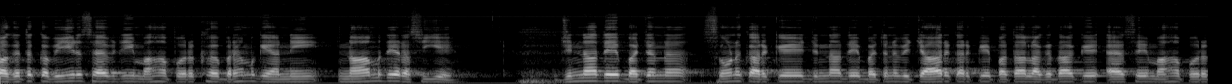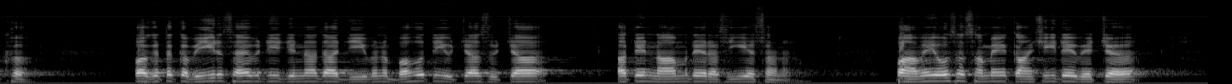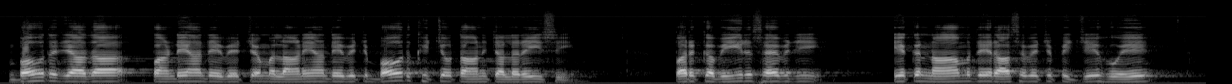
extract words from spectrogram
ਭਗਤ ਕਬੀਰ ਸਾਹਿਬ ਜੀ ਮਹਾਪੁਰਖ ਬ੍ਰਹਮ ਗਿਆਨੀ ਨਾਮ ਦੇ ਰਸੀਏ, ਜਿਨ੍ਹਾਂ ਦੇ ਬਚਨ ਸੁਣ ਕਰਕੇ, ਜਿਨ੍ਹਾਂ ਦੇ ਬਚਨ ਵਿਚਾਰ ਕਰਕੇ ਪਤਾ ਲੱਗਦਾ ਕਿ ਐਸੇ ਮਹਾਪੁਰਖ ਭਗਤ ਕਬੀਰ ਸਾਹਿਬ ਜੀ ਜਿਨ੍ਹਾਂ ਦਾ ਜੀਵਨ ਬਹੁਤ ਹੀ ਉੱਚਾ ਸੁੱਚਾ ਅਤੇ ਨਾਮ ਦੇ ਰਸੀਏ ਸਨ। ਭਾਵੇਂ ਉਸ ਸਮੇਂ ਕਾਂਸ਼ੀ ਦੇ ਵਿੱਚ ਬਹੁਤ ਜ਼ਿਆਦਾ ਪਾਂਡਿਆਂ ਦੇ ਵਿੱਚ, ਮਲਾਣਿਆਂ ਦੇ ਵਿੱਚ ਬਹੁਤ ਖਿੱਚੋਤਾਨ ਚੱਲ ਰਹੀ ਸੀ। ਪਰ ਕਬੀਰ ਸਾਹਿਬ ਜੀ ਇੱਕ ਨਾਮ ਦੇ ਰਸ ਵਿੱਚ ਭਿੱਜੇ ਹੋਏ,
